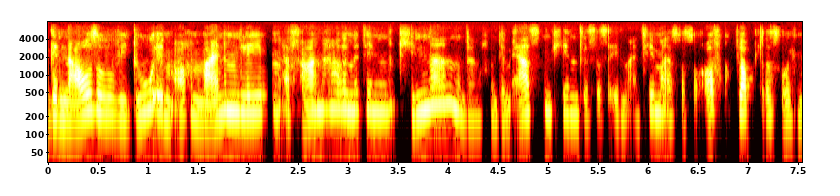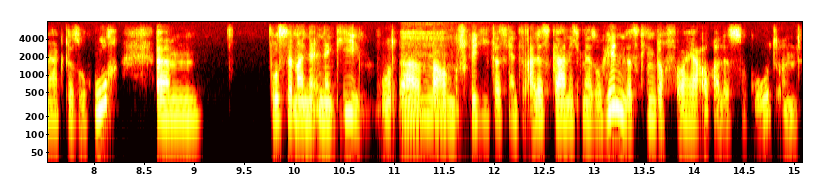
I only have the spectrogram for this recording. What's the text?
genauso wie du eben auch in meinem Leben erfahren habe mit den Kindern und dann mit dem ersten Kind, dass es eben ein Thema ist, was so aufgeploppt ist, wo ich merkte, so hoch, ähm, wo ist denn meine Energie? Oder mhm. warum kriege ich das jetzt alles gar nicht mehr so hin? Das ging doch vorher auch alles so gut. Und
